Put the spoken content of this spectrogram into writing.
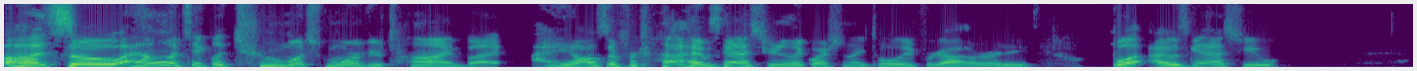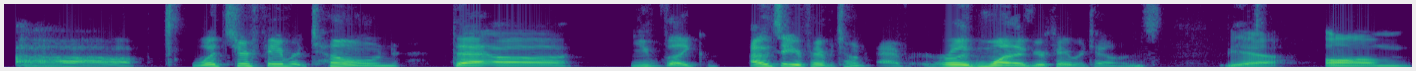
Uh, so I don't want to take like too much more of your time, but I also forgot. I was gonna ask you another question. I totally forgot already. But I was gonna ask you, uh, what's your favorite tone that uh you've like? I would say your favorite tone ever, or like one of your favorite tones. yeah. Um,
